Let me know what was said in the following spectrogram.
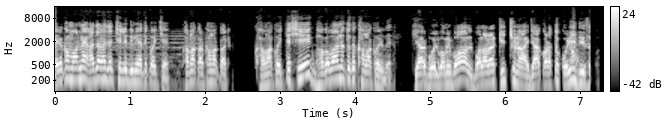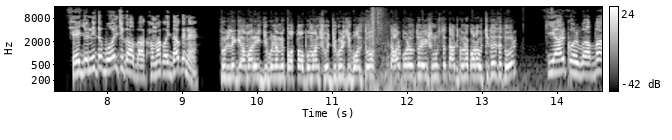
এরকম অন্যায় হাজার হাজার ছেলে দুনিয়াতে করছে। ক্ষমা কর ক্ষমা কর। ক্ষমা করতে শিখ ভগবানও তোকে ক্ষমা করবে। কি আর বলব আমি বল বলার আর কিচ্ছু নাই যা করা তো করেই দিস। সেই জন্যই তো বলছি গো আব্বা ক্ষমা করে দাও কেন। তোর লেগে আমার এই জীবনে আমি কত অপমান সহ্য করেছি বলতো? তারপরেও তোর এই সমস্ত কাজগুলো করা উচিত হয়েছে তোর? কি আর করব আব্বা?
